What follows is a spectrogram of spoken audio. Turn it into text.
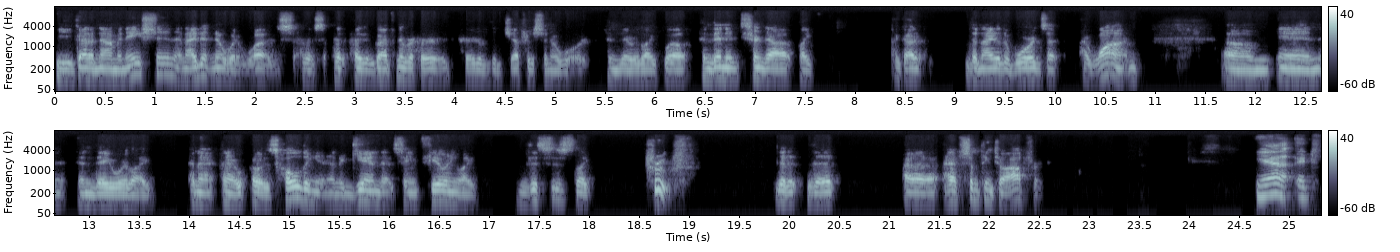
you got a nomination, and I didn't know what it was. I was I, have never heard heard of the Jefferson Award, and they were like, well, and then it turned out like I got the night of the awards that I won, um, and and they were like, and I, and I was holding it, and again that same feeling like this is like proof that that uh, have something to offer. Yeah, it's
